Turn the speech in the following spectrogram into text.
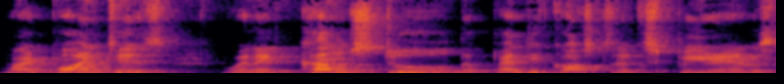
my point is, when it comes to the Pentecostal experience,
